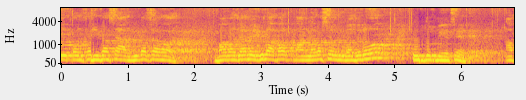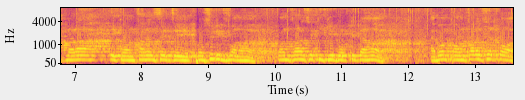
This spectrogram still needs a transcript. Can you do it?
এই কনফারেন্স ভাষা, আরবি ভাষা হয়। বাবা জান, এগুলো আবার বাংলা ভাষা অনুবাদেরও উদ্যোগ নিয়েছেন। আপনারা এই কনফারেন্সের যে প্রসিডিংস বলা হয় কনফারেন্সে কি কি বক্তৃতা হয়, এবং কনফারেন্সের পর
